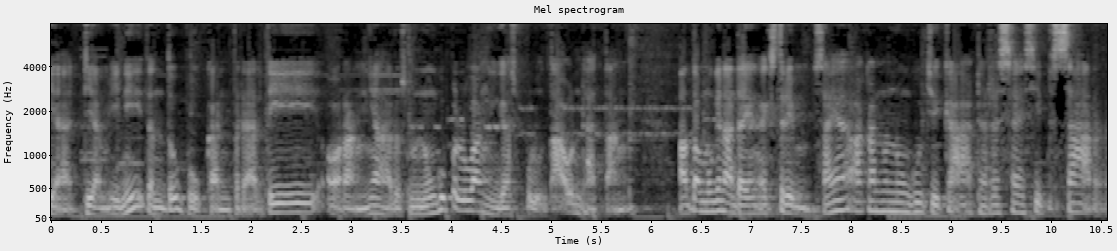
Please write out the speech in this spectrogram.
Ya, diam ini tentu bukan berarti orangnya harus menunggu peluang hingga 10 tahun datang. Atau mungkin ada yang ekstrim, saya akan menunggu jika ada resesi besar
